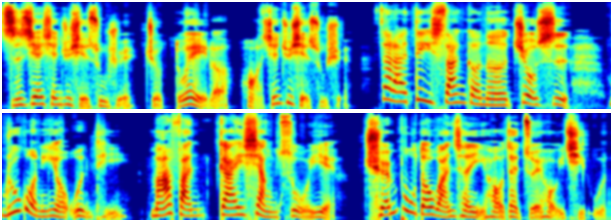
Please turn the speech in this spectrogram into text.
直接先去写数学就对了。哈，先去写数学。再来第三个呢，就是如果你有问题，麻烦该项作业全部都完成以后，再最后一起问。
